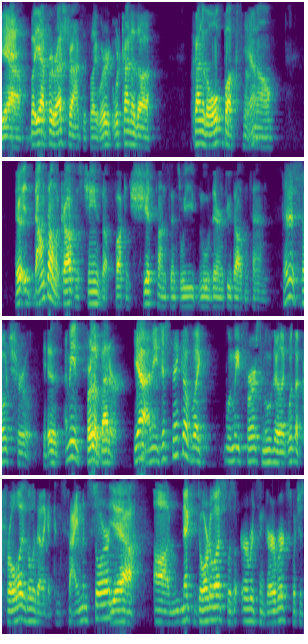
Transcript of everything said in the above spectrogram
Yeah, but yeah, for restaurants, it's like we're we're kind of the kind of the old bucks Yeah. now. It, it, downtown La Crosse has changed a fucking shit ton since we moved there in 2010. That is so true. It is I mean, for the better. Yeah, I mean, just think of like when we first moved there, like where the Crow was. What was that? Like a consignment store. Yeah, Uh, next door to us was Herberts and Gerberts, which is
